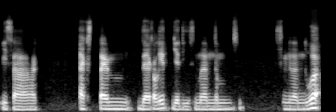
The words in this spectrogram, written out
bisa extend their lead jadi 96 92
